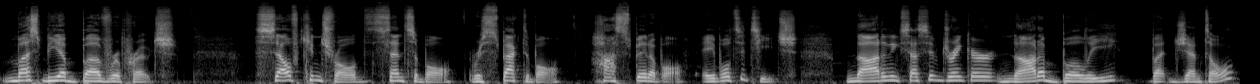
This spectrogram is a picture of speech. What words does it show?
must be above reproach, self controlled, sensible, respectable, hospitable, able to teach, not an excessive drinker, not a bully, but gentle,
